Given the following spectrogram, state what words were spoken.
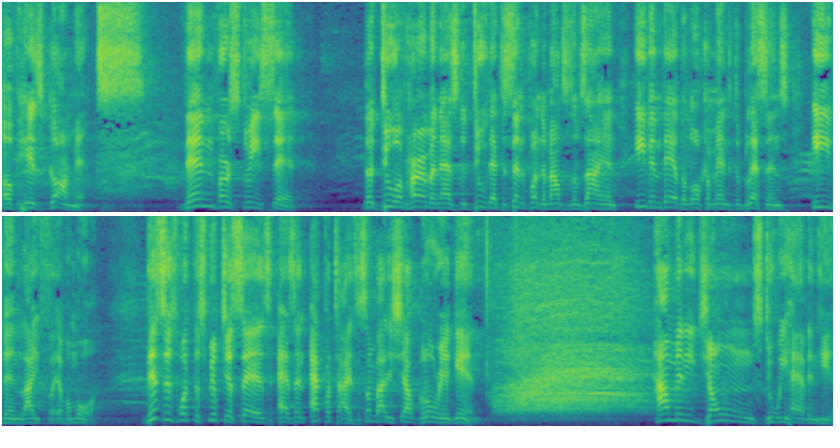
of his garments. Then verse 3 said, the dew of Hermon as the dew that descended upon the mountains of Zion. Even there, the Lord commanded the blessings, even life forevermore. This is what the scripture says as an appetizer. Somebody shout glory again. How many Jones do we have in here?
